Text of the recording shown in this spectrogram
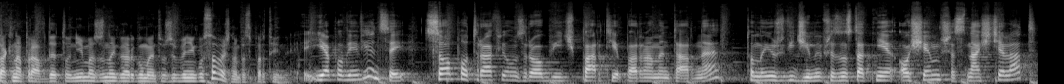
Tak naprawdę to nie ma żadnego argumentu, żeby nie głosować na bezpartyjnych. Ja powiem więcej. Co potrafią zrobić partie parlamentarne, to my już widzimy przez ostatnie 8-16 lat.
